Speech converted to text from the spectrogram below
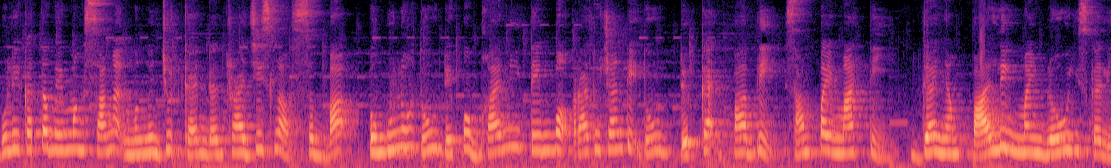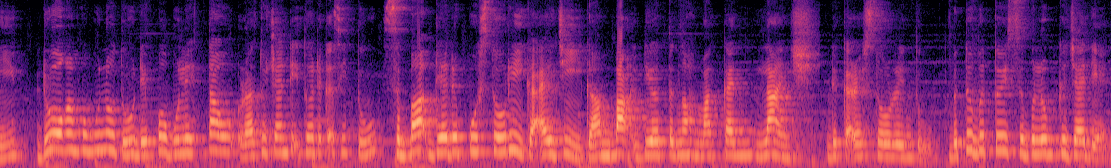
boleh kata memang sangat mengejutkan dan tragis lah sebab pembunuh tu mereka berani tembak ratu cantik tu dekat public sampai mati. Dan yang paling mind blowing sekali, dua orang pembunuh tu mereka boleh tahu ratu cantik tu ada kat situ sebab dia ada post story kat IG gambar dia tengah makan lunch dekat restoran tu. Betul-betul sebelum kejadian.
